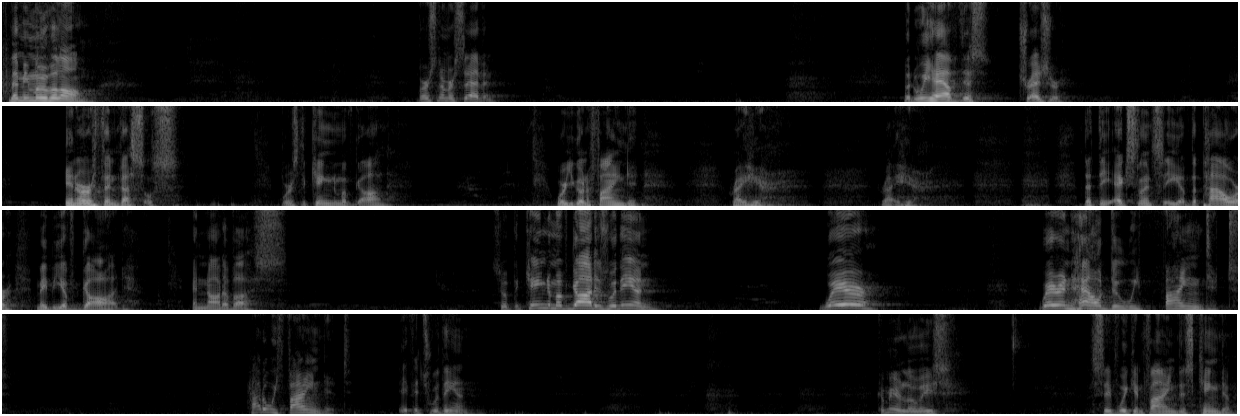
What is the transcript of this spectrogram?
Let me move along. Verse number seven. But we have this treasure in earthen vessels. Where's the kingdom of God? Where are you going to find it? Right here. Right here. That the excellency of the power may be of God and not of us. So if the kingdom of God is within, where, where and how do we find it? How do we find it if it's within? Come here, Louise. See if we can find this kingdom.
